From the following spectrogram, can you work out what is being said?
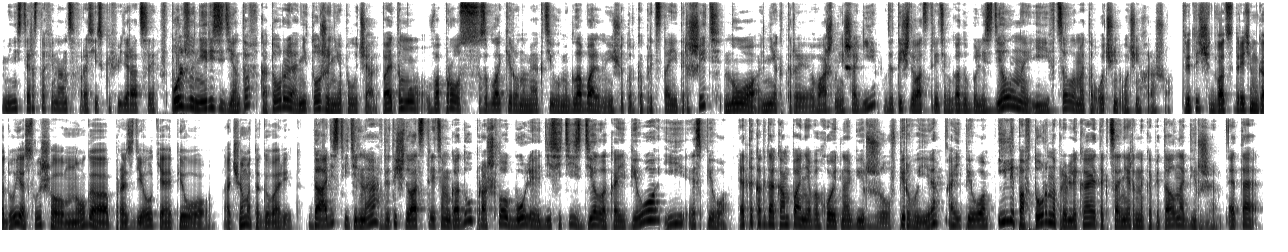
Министерства финансов Российской Федерации в пользу нерезидентов, которые они тоже не получали. Поэтому вопрос с заблокированными активами глобально еще только предстоит решить, но некоторые важные шаги в 2023 году были сделаны, и в целом это очень-очень хорошо. В 2023 году я слышал много про сделки IPO. О чем это говорит? Да, действительно, в 2023 году прошло более 10 сделок IPO и SPO. Это когда компания выходит на биржу впервые, IPO, или повторно привлекает акционерный капитал на бирже. Это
